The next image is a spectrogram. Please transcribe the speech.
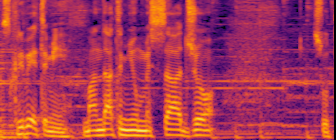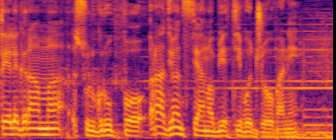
Scrivetemi, mandatemi un messaggio su Telegram sul gruppo Radio Anziano Obiettivo Giovani.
